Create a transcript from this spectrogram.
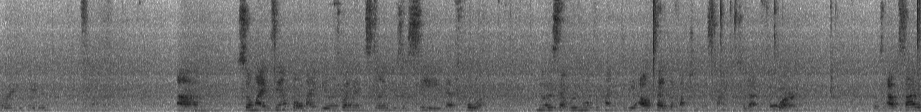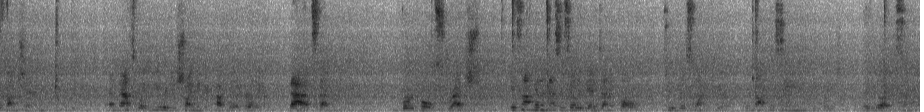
You okay? Um, so my example might be, let's go ahead and still use a c that's 4. Notice that we're multiplying it to the outside of the function this time. So that 4 goes outside the function, and that's what you were just showing me in your calculator earlier. That's that vertical stretch. It's not going to necessarily be identical to this one here. They're not the same equation, they look similar.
